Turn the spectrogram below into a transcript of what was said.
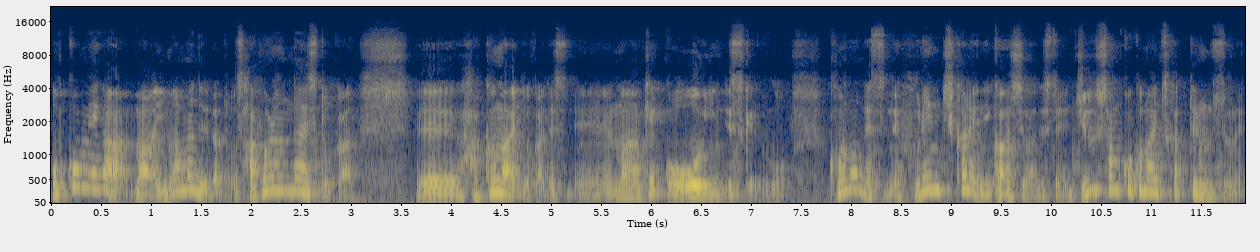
お米が、まあ、今までだとサフランライスとか、えー、白米とかですね、まあ、結構多いんですけども、このですね、フレンチカレーに関してはですね、13穀米使ってるんですよね。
